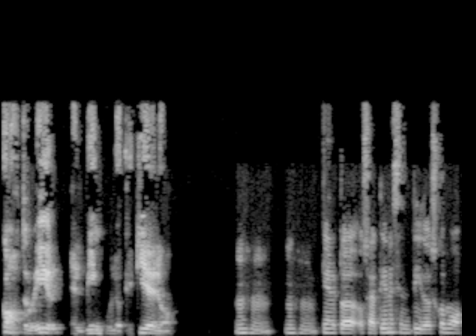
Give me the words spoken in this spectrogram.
construir el vínculo que quiero. Tiene todo, o sea, tiene sentido. Es como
